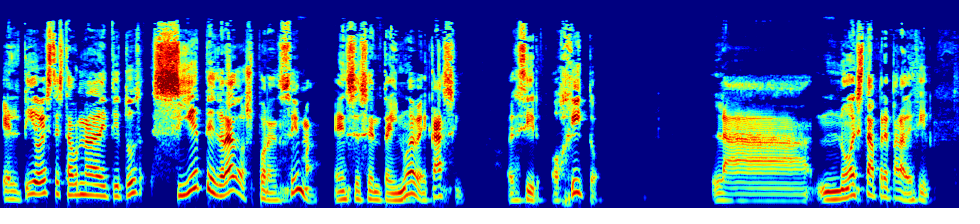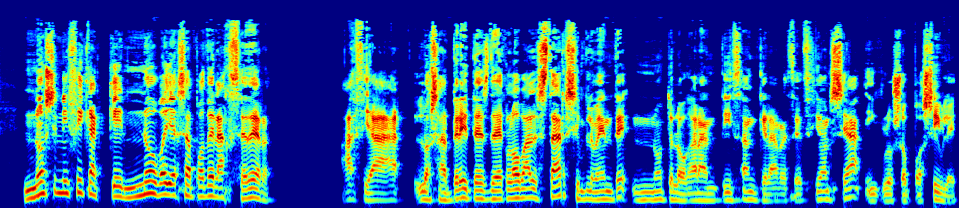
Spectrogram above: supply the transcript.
el tío este estaba en una latitud 7 grados por encima, en 69 casi. Es decir, ojito, la no está preparado. Es decir, no significa que no vayas a poder acceder hacia los satélites de Global Star, simplemente no te lo garantizan que la recepción sea incluso posible.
